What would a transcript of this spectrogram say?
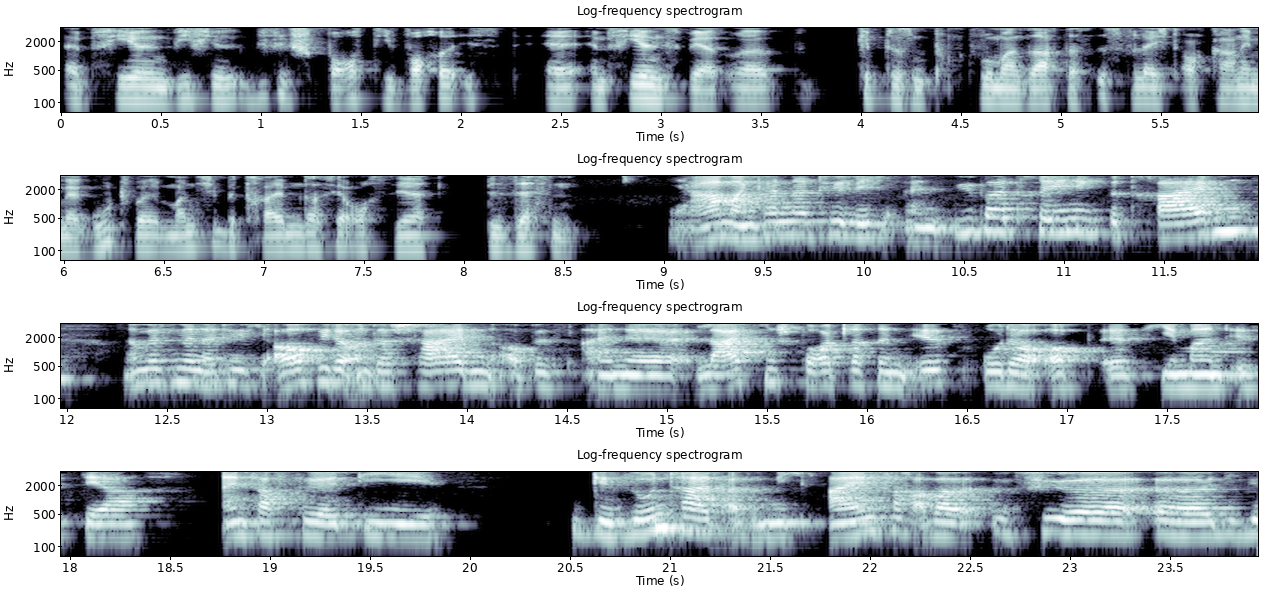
empfehlen, wie viel, wie viel Sport die Woche ist äh, empfehlenswert? Oder gibt es einen Punkt, wo man sagt, das ist vielleicht auch gar nicht mehr gut, weil manche betreiben das ja auch sehr besessen. Ja, man kann natürlich ein Übertraining betreiben. Da müssen wir natürlich auch wieder unterscheiden, ob es eine Leistungssportlerin ist oder ob es jemand ist, der einfach für die Gesundheit, also nicht einfach, aber für äh, die,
